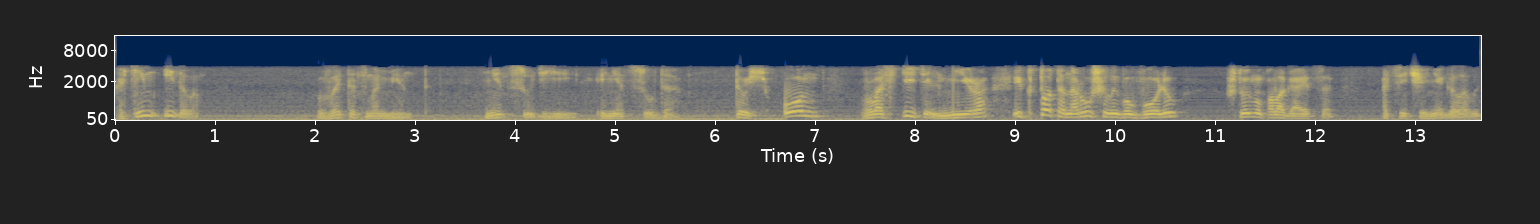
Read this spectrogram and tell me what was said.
каким идолом? В этот момент нет судьи и нет суда. То есть он властитель мира, и кто-то нарушил его волю, что ему полагается? Отсечение головы.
